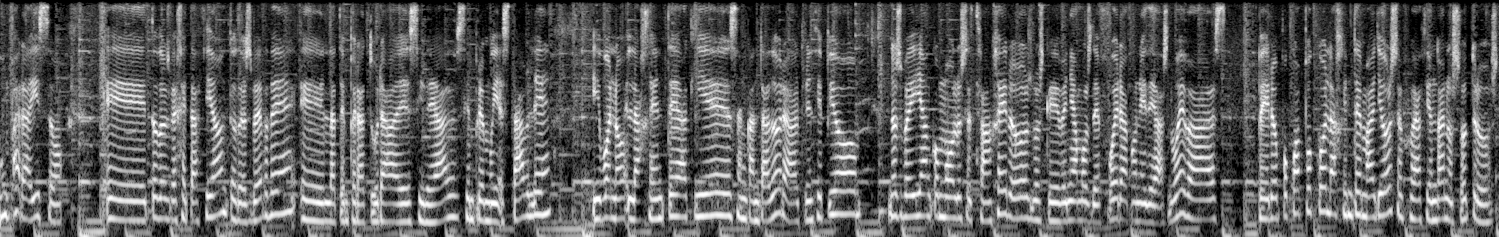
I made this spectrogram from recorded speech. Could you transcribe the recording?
un paraíso. Eh, todo es vegetación, todo es verde, eh, la temperatura es ideal, siempre muy estable. Y bueno, la gente aquí es encantadora. Al principio nos veían como los extranjeros, los que veníamos de fuera con ideas nuevas, pero poco a poco la gente mayor se fue haciendo a nosotros.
